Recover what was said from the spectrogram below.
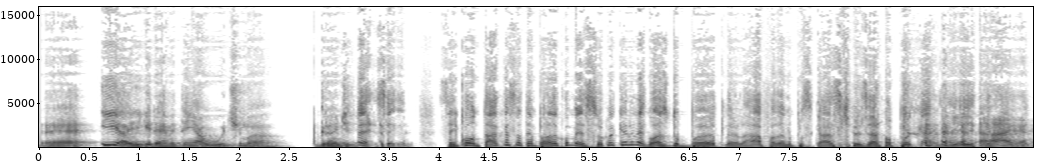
É, e aí, Guilherme, tem a última grande. É, sem, sem, contar que essa temporada começou com aquele negócio do Butler lá, falando pros caras que eles eram uma porcaria. ah, é.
